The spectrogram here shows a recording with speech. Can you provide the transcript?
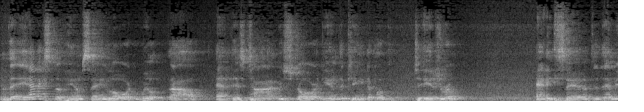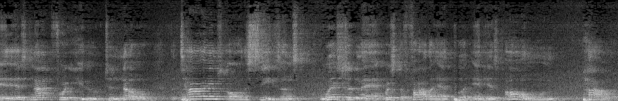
they asked of him, saying, Lord, wilt thou at this time restore again the kingdom of, to Israel? And he said unto them, It is not for you to know the times or the seasons which the man, which the Father hath put in his own power.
